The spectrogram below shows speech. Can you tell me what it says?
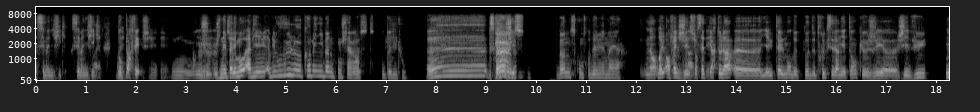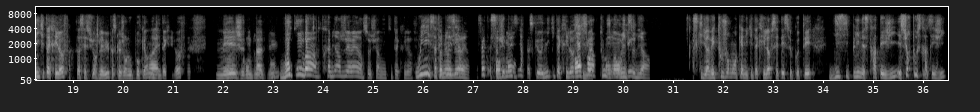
c'est magnifique, c'est magnifique. Donc parfait. Je, n'ai pas les mots. Avez-vous vu le Common Event, mon cher Rust Ou pas du tout? Euh, Parce que moi, j'ai. Contre Damien Maya. Non, moi, en fait, j'ai, ah, sur cette carte-là, euh, il y a eu tellement de, trucs ces derniers temps que j'ai, euh, j'ai vu Nikita Krylov, ça c'est sûr, je l'ai vu parce que j'en loupe aucun, Nikita Krylov mais je n'ai pas vu. Beau combat, très bien géré, hein, ce cher Nikita Krylov. Oui, ça fait plaisir. En fait, ça fait plaisir parce que Nikita Krylov, enfin, on a envie de se dire. Ce qui lui avait toujours manqué à Nikita Krylov, c'était ce côté discipline et stratégie, et surtout stratégie.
